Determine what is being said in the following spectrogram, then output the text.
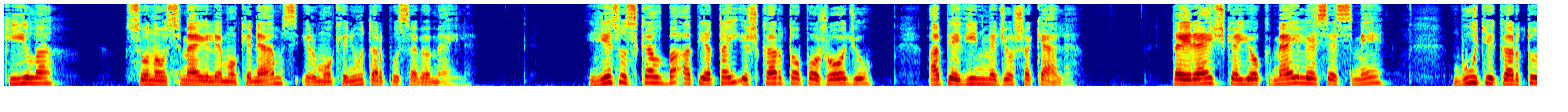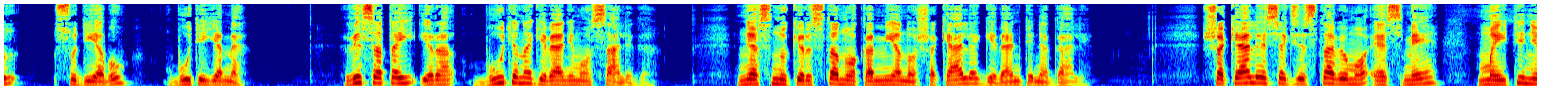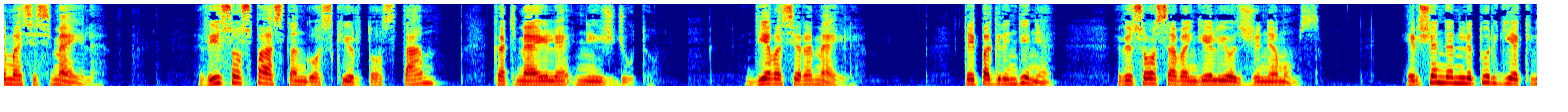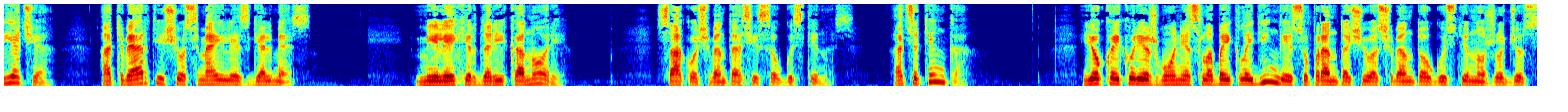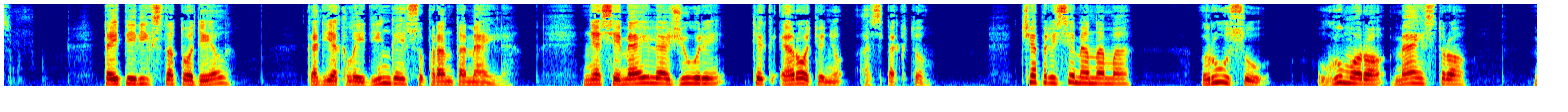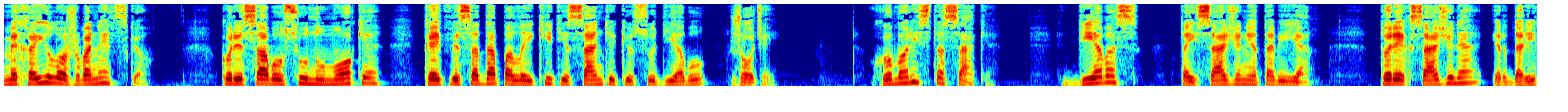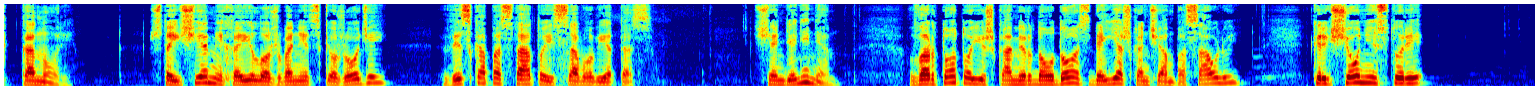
kyla sunaus meilė mokiniams ir mokinių tarpusavio meilė. Jėzus kalba apie tai iš karto po žodžių apie vynmedžio šakelę. Tai reiškia, jog meilės esmė būti kartu su Dievu, būti jame. Visa tai yra būtina gyvenimo sąlyga, nes nukirsta nuo kamieno šakelė gyventi negali šakelės egzistavimo esmė - maitinimasis meilė. Visos pastangos skirtos tam, kad meilė neišdžiūtų. Dievas yra meilė. Tai pagrindinė visos Evangelijos žinia mums. Ir šiandien liturgija kviečia atverti šios meilės gelmes. Mylėk ir daryk, ką nori, sako šventasis Augustinas. Atsitinka, jog kai kurie žmonės labai klaidingai supranta šiuos Švento Augustino žodžius. Taip įvyksta todėl, kad jie klaidingai supranta meilę, nes į meilę žiūri tik erotiniu aspektu. Čia prisimenama rusų humoro meistro Mikhailo Žvaneckio, kuris savo sūnų mokė, kaip visada palaikyti santykius su Dievu žodžiai. Humoristas sakė, Dievas tai sąžinė tavyje. Turėk sąžinę ir daryk, ką nori. Štai šie Mikhailo Žvaneckio žodžiai viską pastato į savo vietas. Šiandieniniam, vartotojiškam ir naudos beieškančiam pasauliui, krikščionys turi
